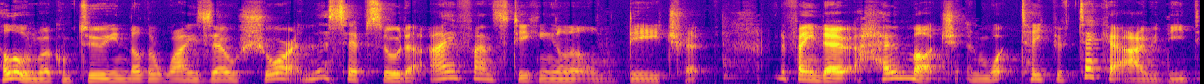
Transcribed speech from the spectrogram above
Hello and welcome to another Wise Owl Short. In this episode, I fancy taking a little day trip. I'm going to find out how much and what type of ticket I would need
